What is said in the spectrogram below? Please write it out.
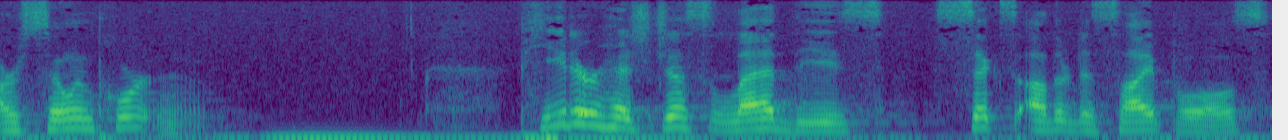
are so important. Peter has just led these six other disciples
